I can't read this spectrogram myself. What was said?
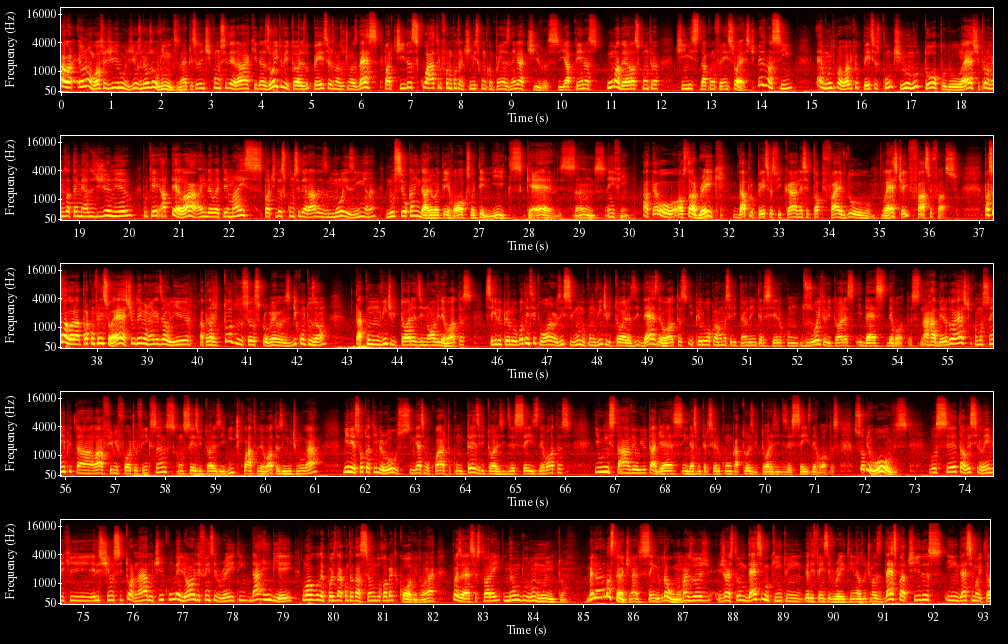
Agora, eu não gosto de iludir os meus ouvintes, né? Precisa a gente considerar que das oito vitórias do Pacers nas últimas dez partidas, quatro foram contra times com campanhas negativas e apenas uma delas contra times da Conferência Oeste. Mesmo assim, é muito provável que o Pacers continue no topo do leste, pelo menos até meados de janeiro, porque até lá ainda vai ter mais partidas consideradas molezinha né, no seu calendário. Vai ter Hawks, vai ter Knicks, Cavs, Suns, enfim. Até o All-Star Break dá para o Pacers ficar nesse top 5 do leste aí fácil, fácil. Passando agora para a Conferência Oeste, o Denver Nuggets é o líder, apesar de todos os seus problemas de contusão, está com 20 vitórias e 9 derrotas, seguido pelo Golden State Warriors em segundo com 20 vitórias e 10 derrotas e pelo Oklahoma City Thunder em terceiro com 18 vitórias e 10 derrotas. Na rabeira do Oeste, como sempre, está lá firme e forte o Phoenix Suns com 6 vitórias e 24 derrotas em último lugar. Minnesota Timberwolves em 14 com 13 vitórias e 16 derrotas. E o instável Utah Jazz em 13 com 14 vitórias e 16 derrotas. Sobre o Wolves, você talvez se lembre que eles tinham se tornado o time com o melhor defensive rating da NBA logo depois da contratação do Robert Covington, né? Pois é, essa história aí não durou muito. Melhorando bastante, né? Sem dúvida alguma, mas hoje já estão em 15 em defensive rating nas últimas 10 partidas e em 18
